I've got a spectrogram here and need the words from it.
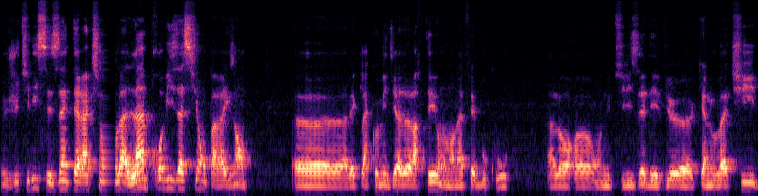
j'utilise ces interactions-là, l'improvisation par exemple. Euh, avec la Commedia dell'arte, on en a fait beaucoup. Alors, euh, on utilisait des vieux euh, canovacci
